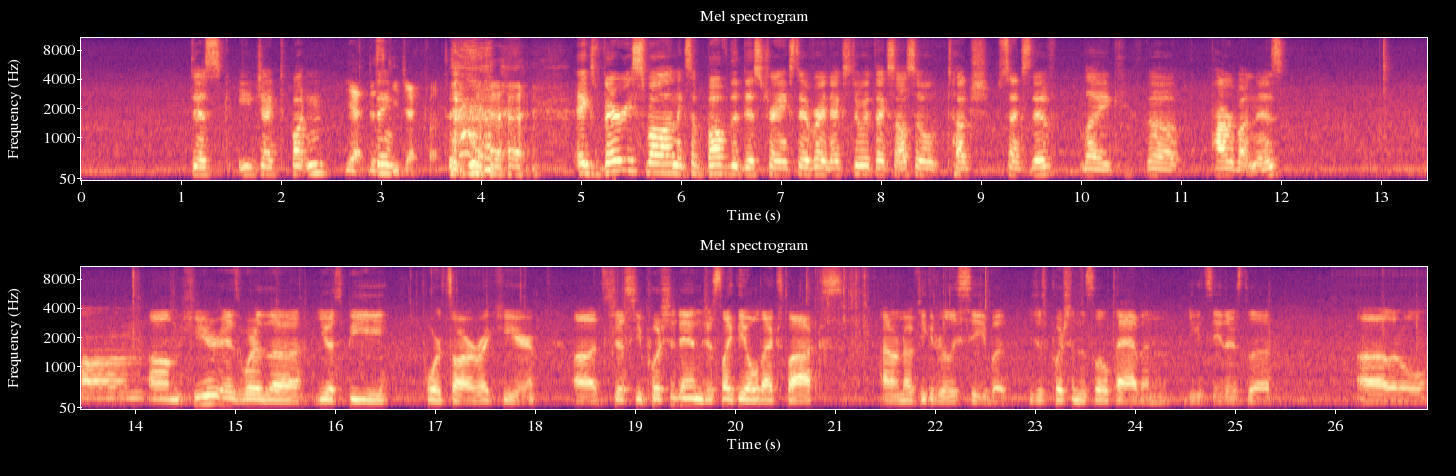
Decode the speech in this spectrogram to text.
disc eject button. Yeah, disc Thing. eject button. It's very small and it's above the disc tray instead of right next to it. That's also touch sensitive, like the power button is. Um, um, here is where the USB ports are, right here. Uh, it's just you push it in, just like the old Xbox. I don't know if you could really see, but you just push in this little tab, and you can see there's the uh, little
